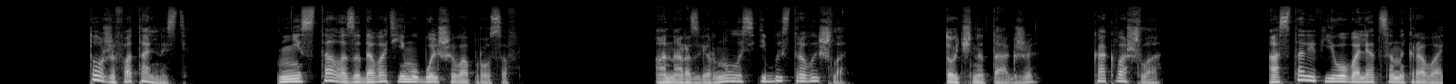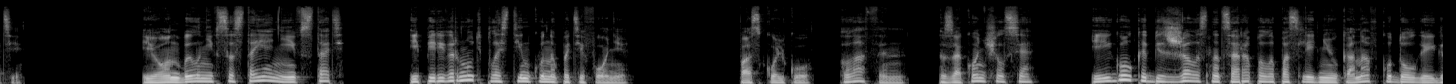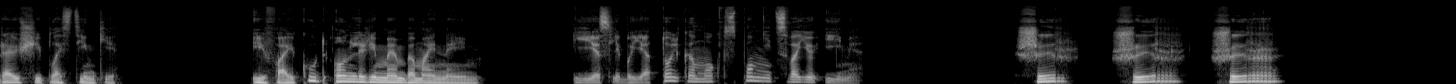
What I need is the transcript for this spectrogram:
тоже фатальность, не стала задавать ему больше вопросов. Она развернулась и быстро вышла. Точно так же, как вошла, оставив его валяться на кровати. И он был не в состоянии встать и перевернуть пластинку на патефоне, поскольку Лафен закончился и иголка безжалостно царапала последнюю канавку долгоиграющей пластинки. If I could only remember my name. Если бы я только мог вспомнить свое имя. Шир, шир, шир.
